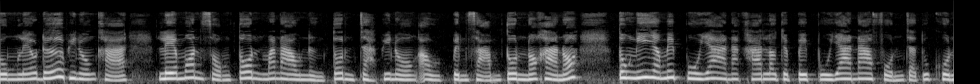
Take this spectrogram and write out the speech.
ลงแล้วเด้อพี่น้องค่ะเลมอนสองต้นมะนาวหนึ่งต้นจ้ะพี่น้องเอาเป็นสามต้นเนาะค่ะเนาะตรงนี้ยังไม่ปูหญ้านะคะ เราจะไปปูหญ้าหน้าฝนจ้ะทุกคน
